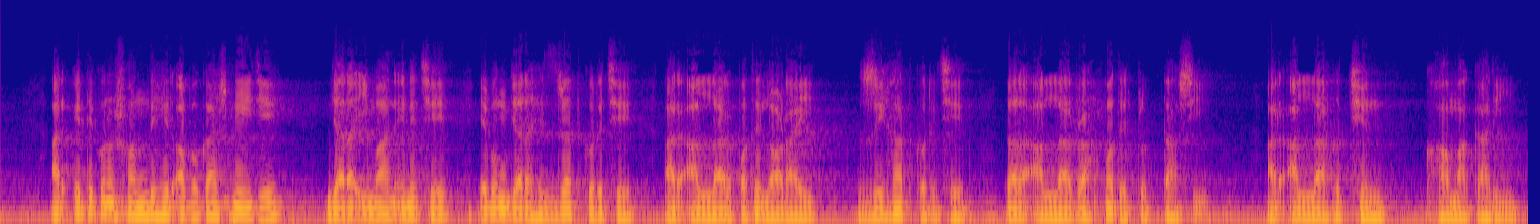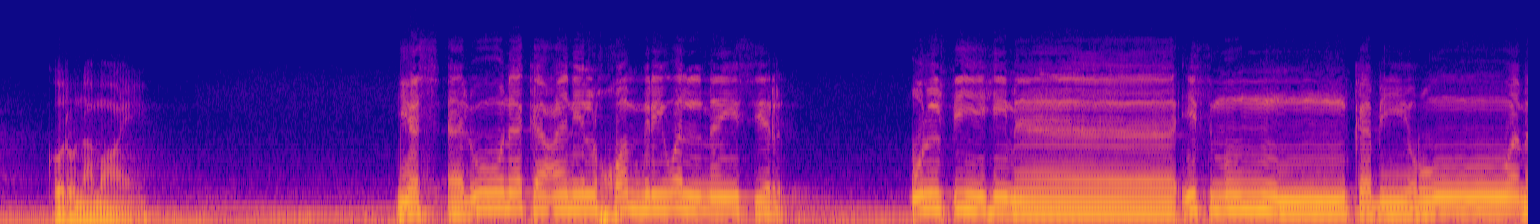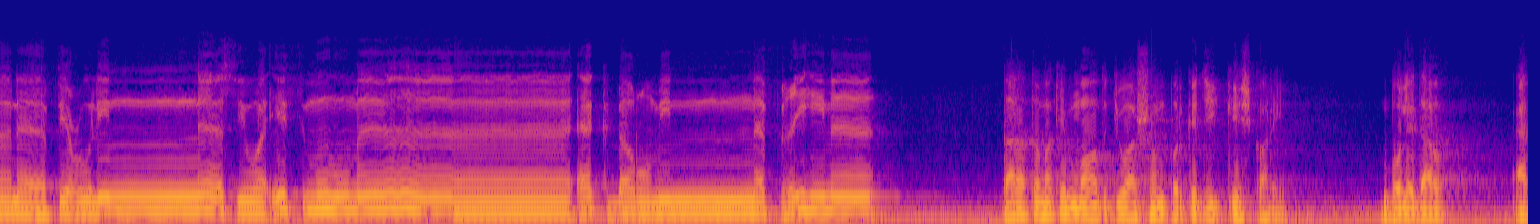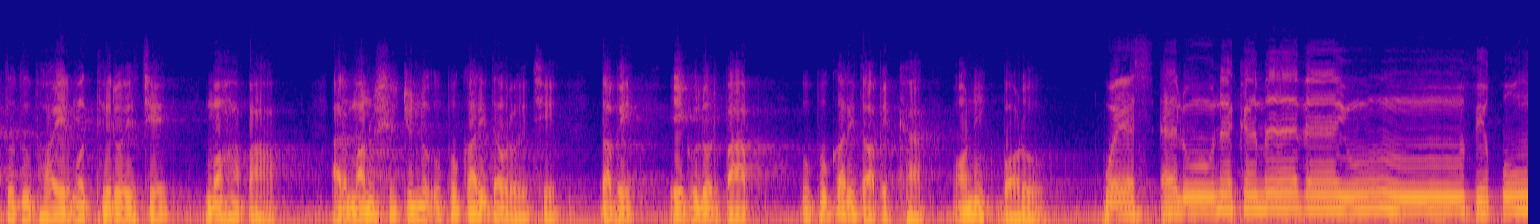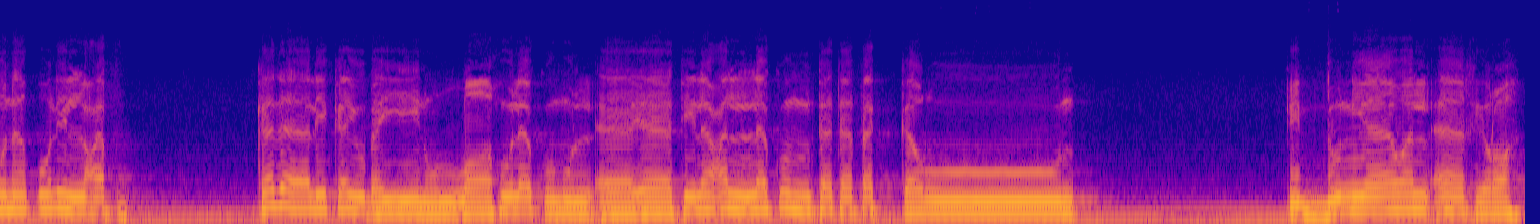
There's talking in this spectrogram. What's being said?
আর এতে কোনো সন্দেহের অবকাশ নেই যে যারা ইমান এনেছে এবং যারা হিজরত করেছে আর আল্লাহর পথে লড়াই জিহাদ করেছে তারা আল্লাহর রহমতের প্রত্যাশী আর আল্লাহ হচ্ছেন ক্ষমাকারী করুণাময় يسألونك عن الخمر والميسر قل فيهما إثم كبير ومنافع للناس وإثمهما أكبر من نفعهما তারা তোমাকে মদ জুয়া সম্পর্কে জিজ্ঞেস করে বলে দাও এতদু ভয়ের মধ্যে রয়েছে মহাপাপ আর মানুষের জন্য উপকারিতাও রয়েছে তবে এগুলোর পাপ উপকারিতা অপেক্ষা অনেক বড় ويسألونك ماذا ينفقون قل العفو كذلك يبين الله لكم الآيات لعلكم تتفكرون في الدنيا والآخرة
